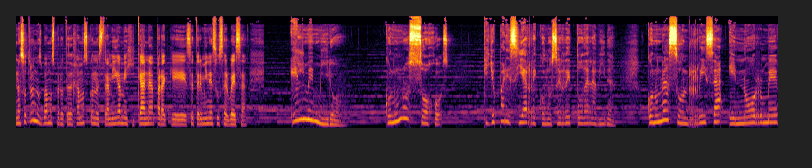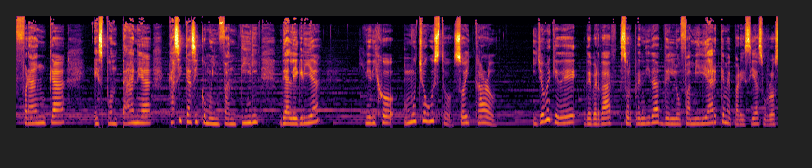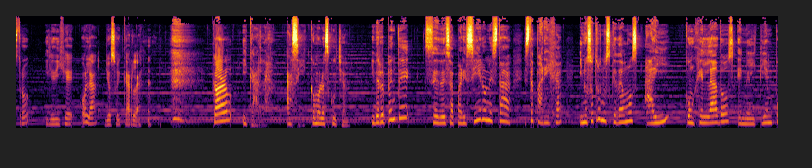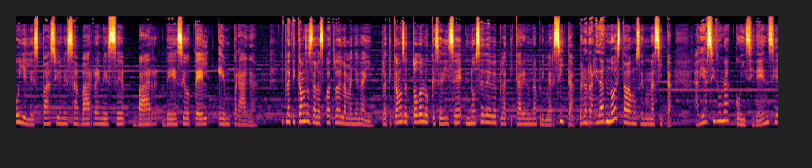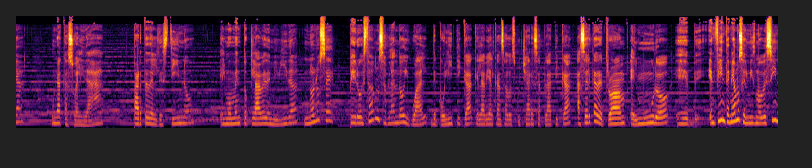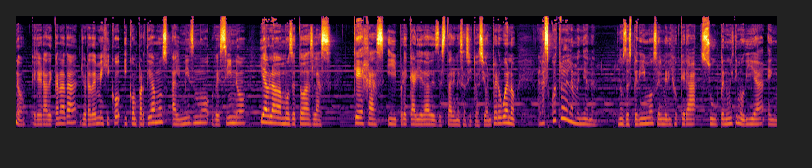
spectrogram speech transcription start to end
nosotros nos vamos, pero te dejamos con nuestra amiga mexicana para que se termine su cerveza. Él me miró con unos ojos que yo parecía reconocer de toda la vida, con una sonrisa enorme, franca, espontánea, casi casi como infantil, de alegría. Me dijo, mucho gusto, soy Carl. Y yo me quedé de verdad sorprendida de lo familiar que me parecía su rostro y le dije, hola, yo soy Carla. Carl y Carla, así como lo escuchan. Y de repente se desaparecieron esta, esta pareja y nosotros nos quedamos ahí congelados en el tiempo y el espacio, en esa barra, en ese bar de ese hotel en Praga. Y platicamos hasta las 4 de la mañana ahí. Platicamos de todo lo que se dice no se debe platicar en una primer cita, pero en realidad no estábamos en una cita. Había sido una coincidencia, una casualidad, parte del destino, el momento clave de mi vida, no lo sé. Pero estábamos hablando igual de política, que él había alcanzado a escuchar esa plática, acerca de Trump, el muro, eh, en fin, teníamos el mismo vecino. Él era de Canadá, yo era de México y compartíamos al mismo vecino y hablábamos de todas las quejas y precariedades de estar en esa situación. Pero bueno, a las 4 de la mañana nos despedimos, él me dijo que era su penúltimo día en,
